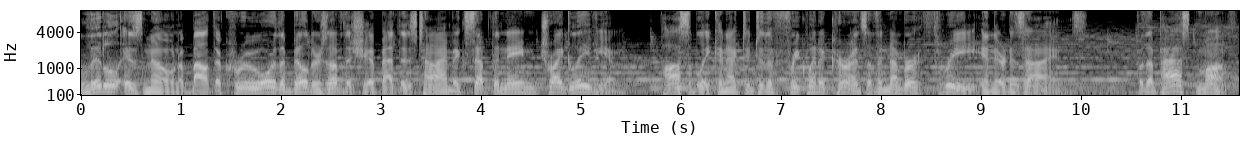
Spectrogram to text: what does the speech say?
Little is known about the crew or the builders of the ship at this time except the name Triglavian, possibly connected to the frequent occurrence of the number 3 in their designs. For the past month,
